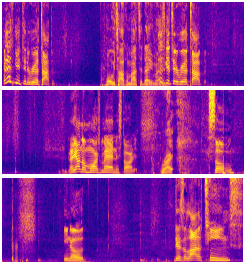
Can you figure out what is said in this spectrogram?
But let's get to the real topic. What we talking about today, man? Let's get to the real topic. Now y'all know March Madness started, right? So, you know, there's a lot of teams,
